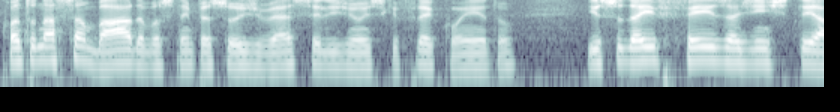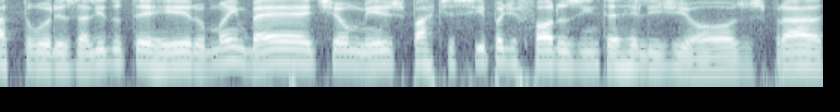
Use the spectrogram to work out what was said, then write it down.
quanto na sambada você tem pessoas de diversas religiões que frequentam. Isso daí fez a gente ter atores ali do terreiro. Mãe Beth, eu mesmo, participa de fóruns interreligiosos para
